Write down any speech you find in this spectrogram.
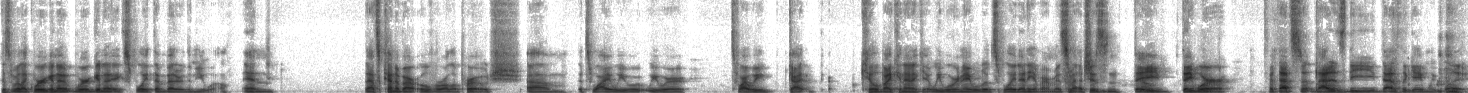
because we're like we're gonna we're gonna exploit them better than you will, and that's kind of our overall approach. Um, it's why we were we were it's why we got killed by Connecticut. We weren't able to exploit any of our mismatches, and they they were. But that's that is the that's the game we play.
